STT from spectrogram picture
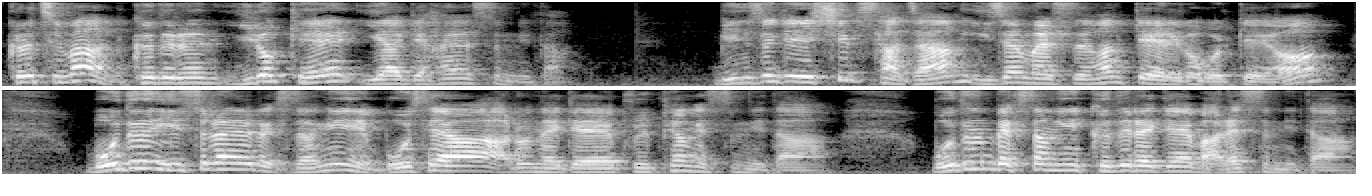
그렇지만 그들은 이렇게 이야기하였습니다. 민수기 14장 2절 말씀 함께 읽어볼게요. 모든 이스라엘 백성이 모세와 아론에게 불평했습니다. 모든 백성이 그들에게 말했습니다.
